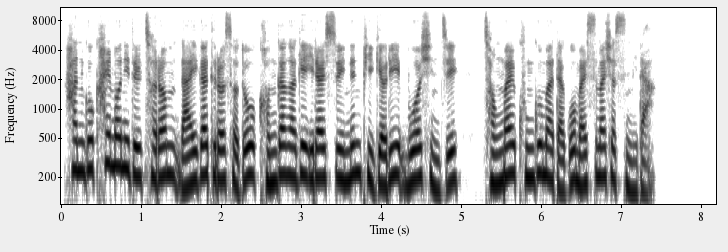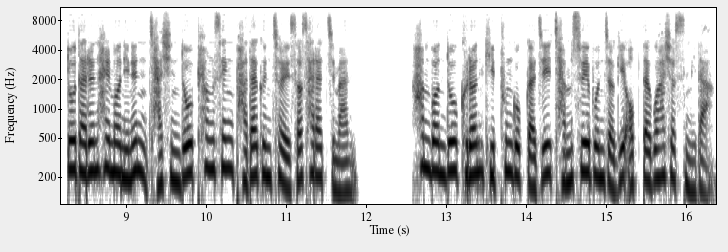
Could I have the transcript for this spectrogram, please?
한국 할머니들처럼 나이가 들어서도 건강하게 일할 수 있는 비결이 무엇인지 정말 궁금하다고 말씀하셨습니다. 또 다른 할머니는 자신도 평생 바다 근처에서 살았지만 한 번도 그런 깊은 곳까지 잠수해 본 적이 없다고 하셨습니다.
